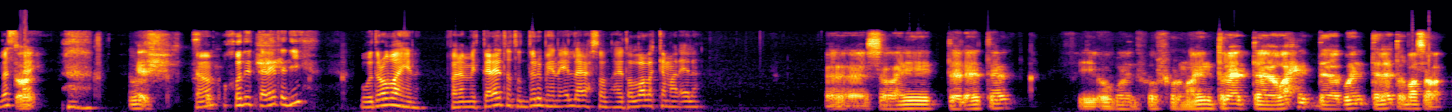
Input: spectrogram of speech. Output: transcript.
بس طيب. هي. ماشي. تمام؟ خد التلاتة دي واضربها هنا. فلما التلاتة تتضرب هنا إيه اللي هيحصل؟ هيطلع لك كام على الآلة؟ آه، ثواني. تلاتة في 0.449 طلعت واحد بوينت تلاتة أربعة سبعة.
